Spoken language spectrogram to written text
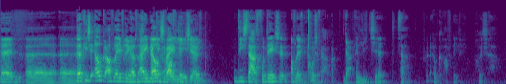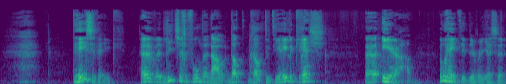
En eh eh We kiezen elke aflevering aan het einde elke kiezen wij een aflevering. liedje. Die staat voor deze aflevering Vrouwen. Ja, een liedje staat voor elke aflevering. Goeie vrouw. Deze week hebben we een liedje gevonden. Nou, dat, dat doet die hele crash eh, eer aan. Hoe heet dit nummer, Jesse?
